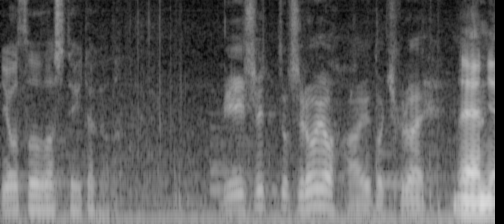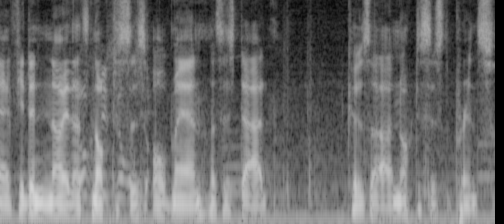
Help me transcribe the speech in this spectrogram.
予想はしていたがビシッとしろよああいう時くらい And yeah, if you didn't know, that's Noctis's old man. That's his dad. Because uh, Noctis is the prince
